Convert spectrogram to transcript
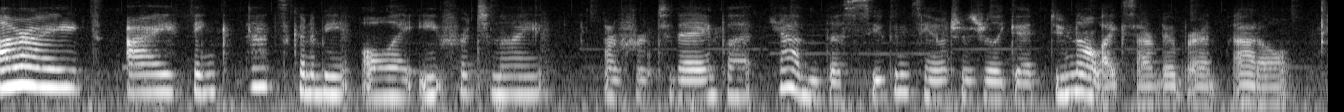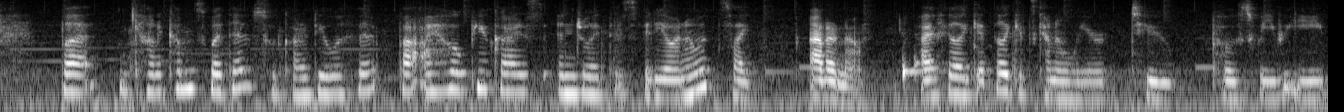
Alright, I think that's gonna be all I eat for tonight or for today. But yeah, the soup and sandwich is really good. Do not like sourdough bread at all. But it kind of comes with it, so gotta deal with it. But I hope you guys enjoyed this video. I know it's like, I don't know. I feel like I feel like it's kind of weird to post what you eat,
